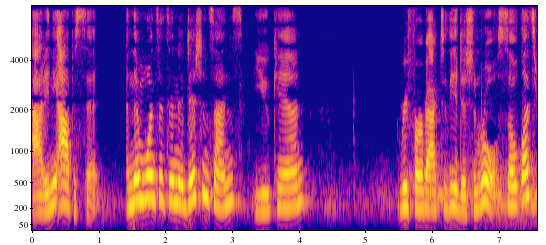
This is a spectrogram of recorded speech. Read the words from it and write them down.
adding the opposite. And then once it's an addition sentence, you can refer back to the addition rules. So let's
